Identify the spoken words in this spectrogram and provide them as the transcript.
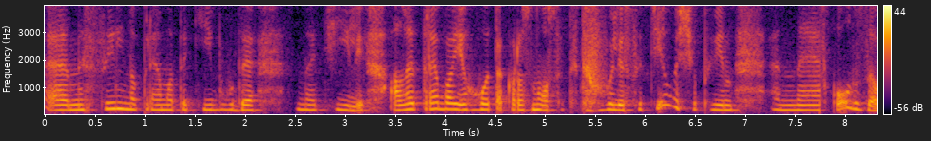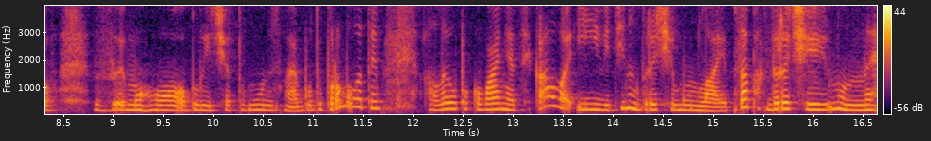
е, не сильно прямо такий буде на тілі. Але треба його так розносити доволі суттєво, щоб він не сковзав з мого обличчя. Тому не знаю, буду пробувати. Але упакування цікаве і відтінок, до речі, Moonlight. Запах, до речі, ну не,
